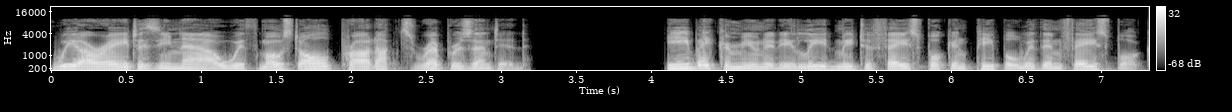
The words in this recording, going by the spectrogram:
We are A to Z now with most all products represented. eBay community lead me to Facebook and people within Facebook.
